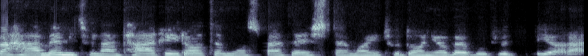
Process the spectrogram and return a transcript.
و همه می‌تونن تغییرات مثبت اجتماعی تو دنیا به وجود بیارن.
